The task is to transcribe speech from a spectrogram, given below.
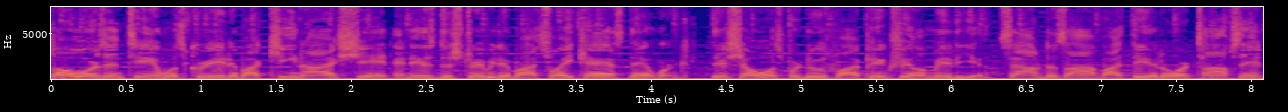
Star Wars in 10 was created by Kenai Shed and is distributed by Swaycast Network. This show was produced by Pigfilm Media, sound designed by Theodore Thompson,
